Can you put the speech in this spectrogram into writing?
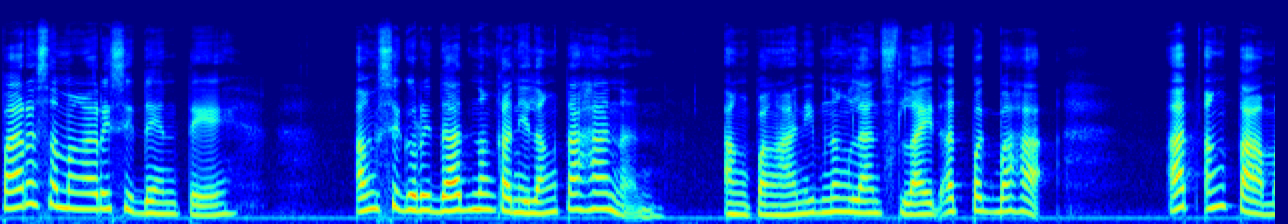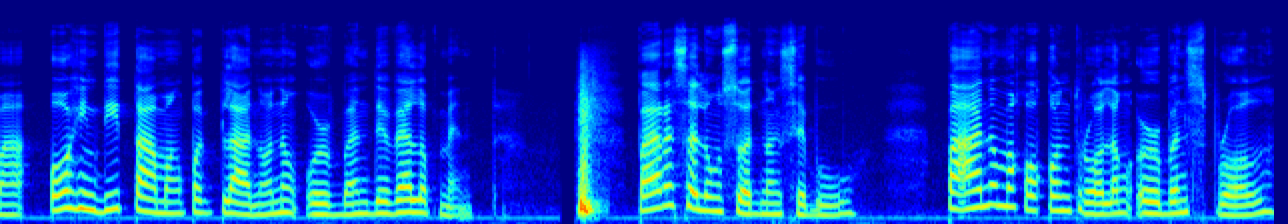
Para sa mga residente, ang seguridad ng kanilang tahanan ang panganib ng landslide at pagbaha, at ang tama o hindi tamang pagplano ng urban development. Para sa lungsod ng Cebu, paano makokontrol ang urban sprawl,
